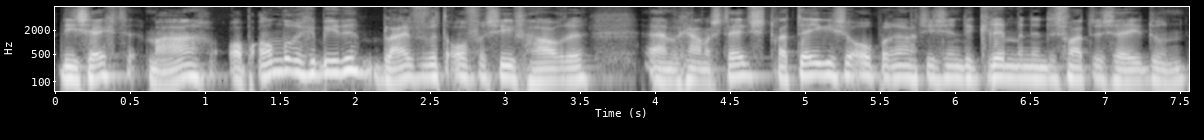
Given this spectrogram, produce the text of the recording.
die zegt, maar op andere gebieden blijven we het offensief houden. En we gaan nog steeds strategische operaties in de Krim en in de Zwarte Zee doen.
